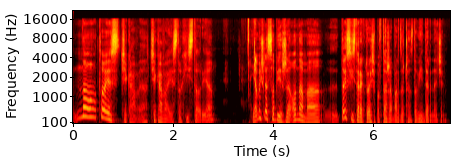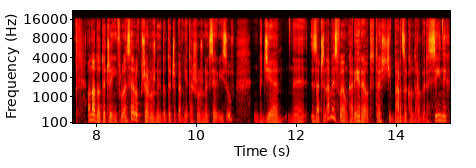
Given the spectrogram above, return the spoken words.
No, to jest ciekawe. Ciekawa jest to historia. Ja myślę sobie, że ona ma. To jest historia, która się powtarza bardzo często w internecie. Ona dotyczy influencerów przeróżnych, dotyczy pewnie też różnych serwisów, gdzie e, zaczynamy swoją karierę od treści bardzo kontrowersyjnych,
